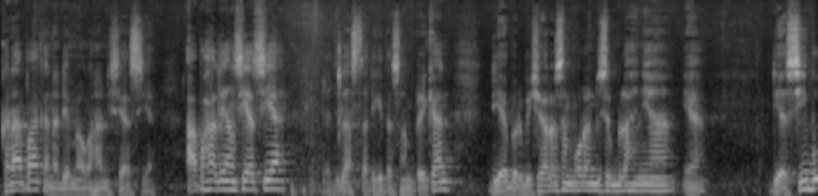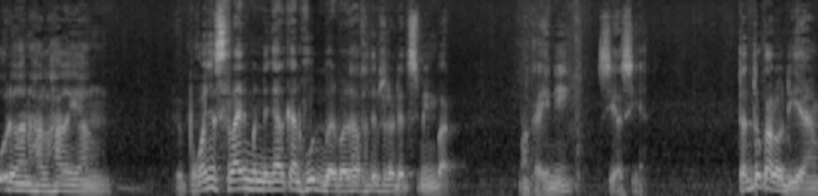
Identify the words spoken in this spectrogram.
Kenapa? Karena dia melakukan hal sia-sia. Apa hal yang sia-sia? Ya jelas tadi kita sampaikan, dia berbicara sama orang di sebelahnya, ya dia sibuk dengan hal-hal yang pokoknya selain mendengarkan khutbah pada saat khatib sudah di atas mimbar. Maka ini sia-sia. Tentu kalau dia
